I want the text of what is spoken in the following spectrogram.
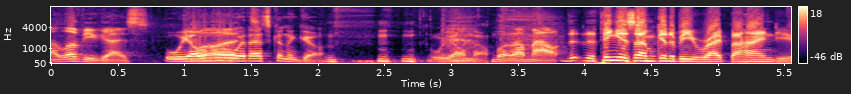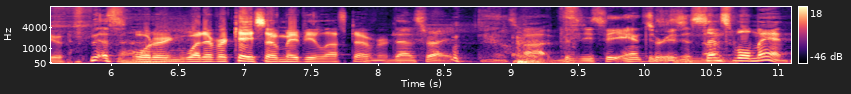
I love you guys. we all know where that's going to go. we all know. But I'm out. The, the thing is, I'm going to be right behind you, ordering whatever queso may be left over. That's right. That's Uh, right. the, he's, the answer 'cause is he's a none. sensible man.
